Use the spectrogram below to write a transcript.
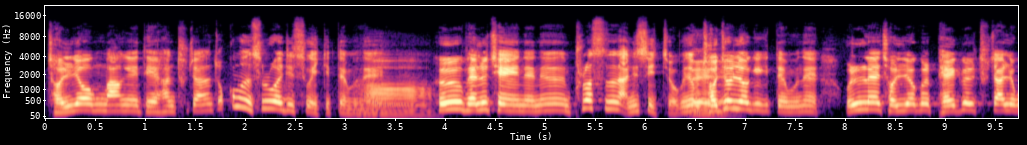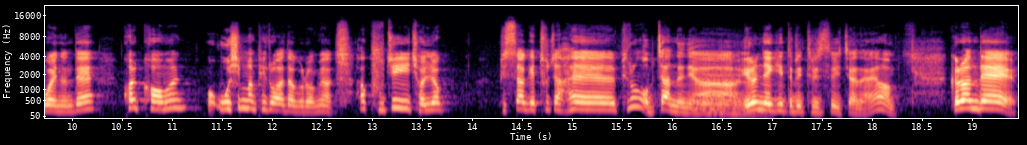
전력망에 대한 투자는 조금은 슬로워질 수가 있기 때문에 아. 그 밸류 체인에는 플러스는 아닐 수 있죠. 왜냐하면 네. 저전력이기 때문에 원래 전력을 100을 투자하려고 했는데 퀄컴은 50만 필요하다 그러면 아, 굳이 이 전력 비싸게 투자할 필요는 없지 않느냐 음. 이런 얘기들이 들 수 있잖아요. 그런데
